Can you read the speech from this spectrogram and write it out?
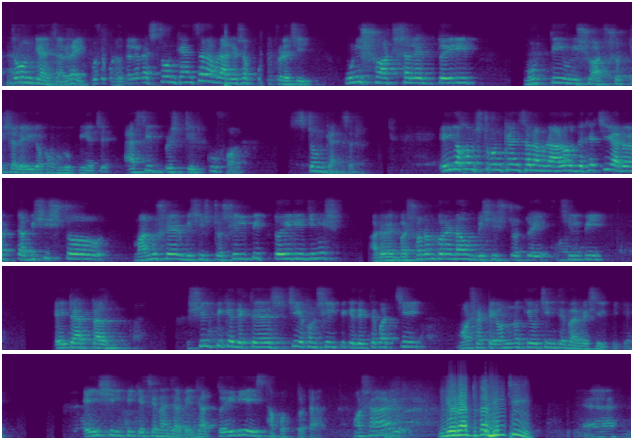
Stone cancer right বসে পড়ো তাহলে এটা স্টোন ক্যান্সার আমরা আগে সব পড়ে চলেছি। উনিশশো আট সালের তৈরি মূর্তি উনিশশো আটষট্টি সালে এইরকম রূপ নিয়েছে, অ্যাসিড বৃষ্টির কুফল, স্টোন ক্যান্সার। এই রকম স্টোন ক্যান্সার আমরা আরও দেখেছি আরও একটা বিশিষ্ট মানুষের বিশিষ্ট শিল্পীর তৈরি জিনিস। আরও একবার স্মরণ করে নাও, বিশিষ্ট শিল্পী এটা একটা শিল্পীকে দেখতে এসেছি, এখন শিল্পীকে দেখতে পাচ্ছি। মশাটে অন্য কেউ চিনতে পারবে শিল্পীকে। এই শিল্পীকে চেনা যাবে যার তৈরি এই স্থাপত্যটা। মশার লিওনার্দো দা ভিঞ্চি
